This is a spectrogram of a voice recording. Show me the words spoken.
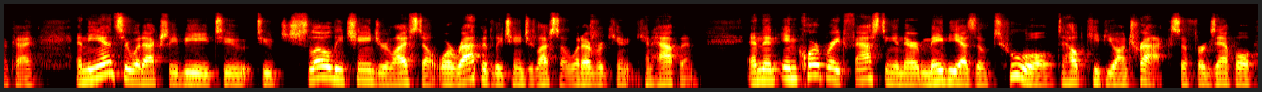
Okay. And the answer would actually be to, to slowly change your lifestyle or rapidly change your lifestyle, whatever can, can happen and then incorporate fasting in there maybe as a tool to help keep you on track. So for example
